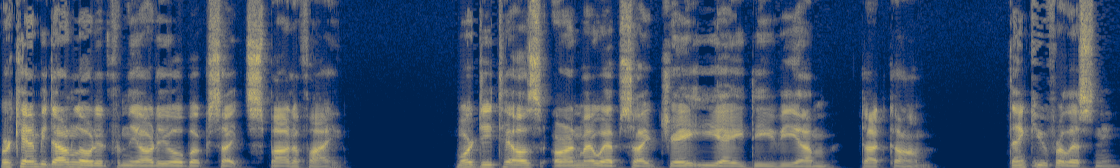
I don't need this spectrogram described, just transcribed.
or can be downloaded from the audiobook site Spotify. More details are on my website, jeadvm.com. Thank you for listening.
